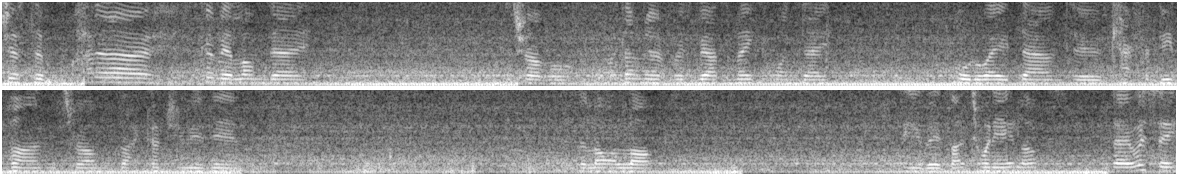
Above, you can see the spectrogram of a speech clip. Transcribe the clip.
just a, I don't know, it's going to be a long day. I don't know if we'll be able to make it one day all the way down to Catherine D. From Black Country Museum. There's a lot of locks. I think it'll be like 28 locks. So we'll see.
